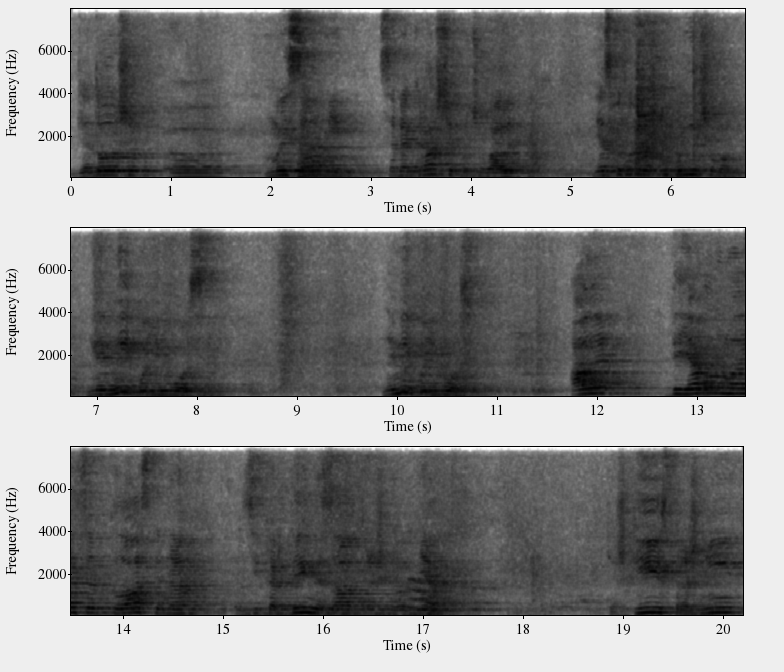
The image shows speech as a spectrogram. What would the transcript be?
для того, щоб е, ми самі себе краще почували, я скажу трошки по-іншому, не ми боїмося, не ми боїмося, але диявол намагається вкласти на ці картини завтрашнього дня. Тяжкі, страшні,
